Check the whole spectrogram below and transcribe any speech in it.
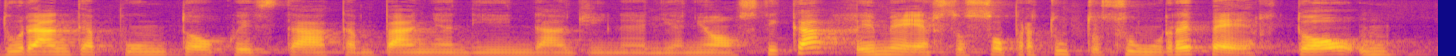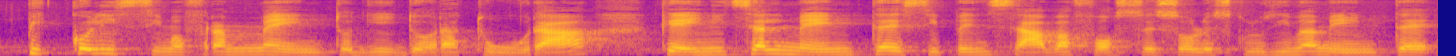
Durante appunto questa campagna di indagine diagnostica è emerso soprattutto su un reperto un piccolissimo frammento di doratura che inizialmente si pensava fosse solo esclusivamente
